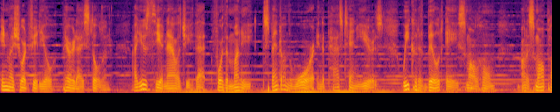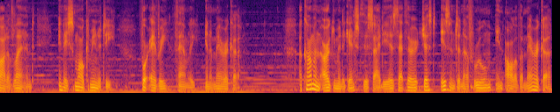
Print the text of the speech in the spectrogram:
In my short video, Paradise Stolen, I used the analogy that for the money spent on the war in the past 10 years, we could have built a small home on a small plot of land in a small community for every family in America. A common argument against this idea is that there just isn't enough room in all of America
